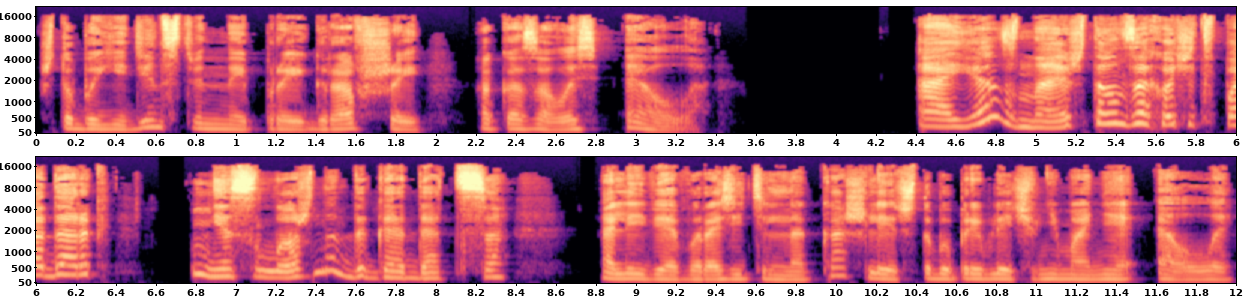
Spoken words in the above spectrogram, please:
чтобы единственной проигравшей оказалась Элла. «А я знаю, что он захочет в подарок. Несложно догадаться». Оливия выразительно кашляет, чтобы привлечь внимание Эллы,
